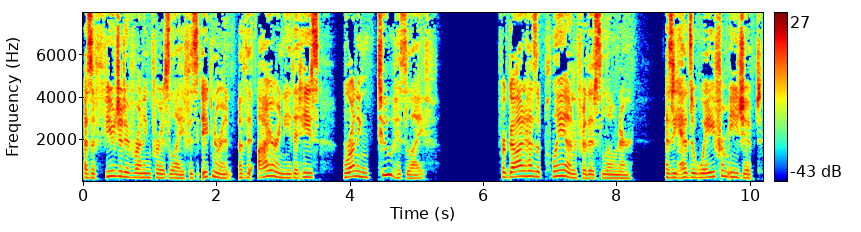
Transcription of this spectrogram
as a fugitive running for his life, is ignorant of the irony that he's running to his life. For God has a plan for this loner as he heads away from Egypt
